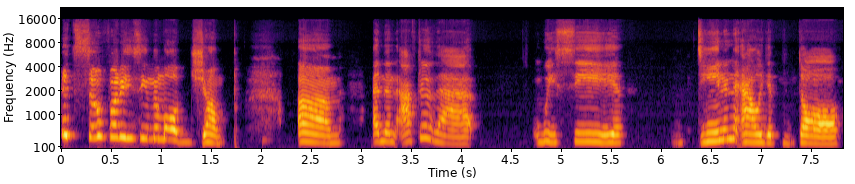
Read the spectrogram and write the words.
it's so funny seeing them all jump. Um, and then after that, we see Dean and Allie get the doll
